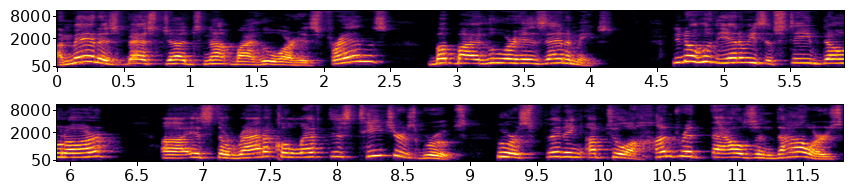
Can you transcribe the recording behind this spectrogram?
a man is best judged not by who are his friends, but by who are his enemies. Do you know who the enemies of Steve Doan are? Uh, it's the radical leftist teachers groups who are spending up to $100,000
